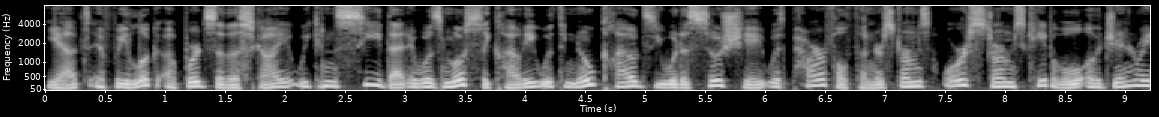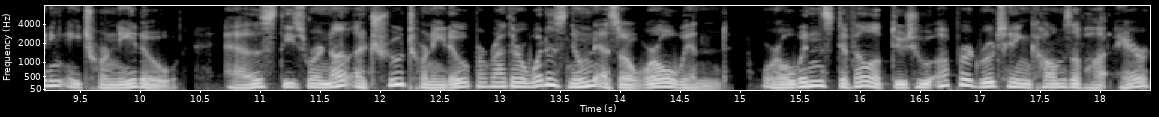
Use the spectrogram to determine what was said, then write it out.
Yet, if we look upwards of the sky, we can see that it was mostly cloudy with no clouds you would associate with powerful thunderstorms or storms capable of generating a tornado, as these were not a true tornado but rather what is known as a whirlwind. Whirlwinds develop due to upward rotating columns of hot air,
